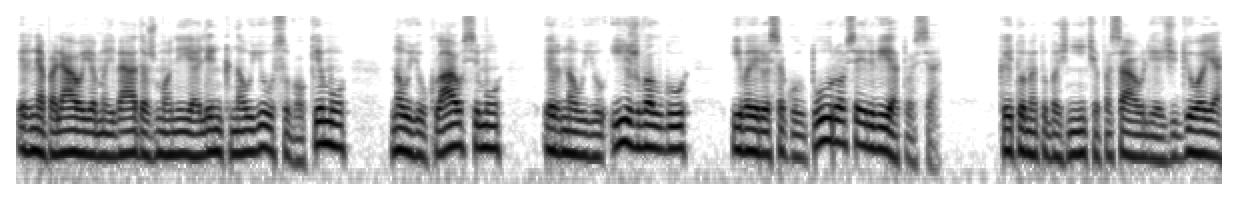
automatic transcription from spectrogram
ir nepaliaujamai veda žmoniją link naujų suvokimų, naujų klausimų ir naujų įžvalgų, įvairiose kultūrose ir vietose, kai tuo metu bažnyčia pasaulyje žygiuoja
